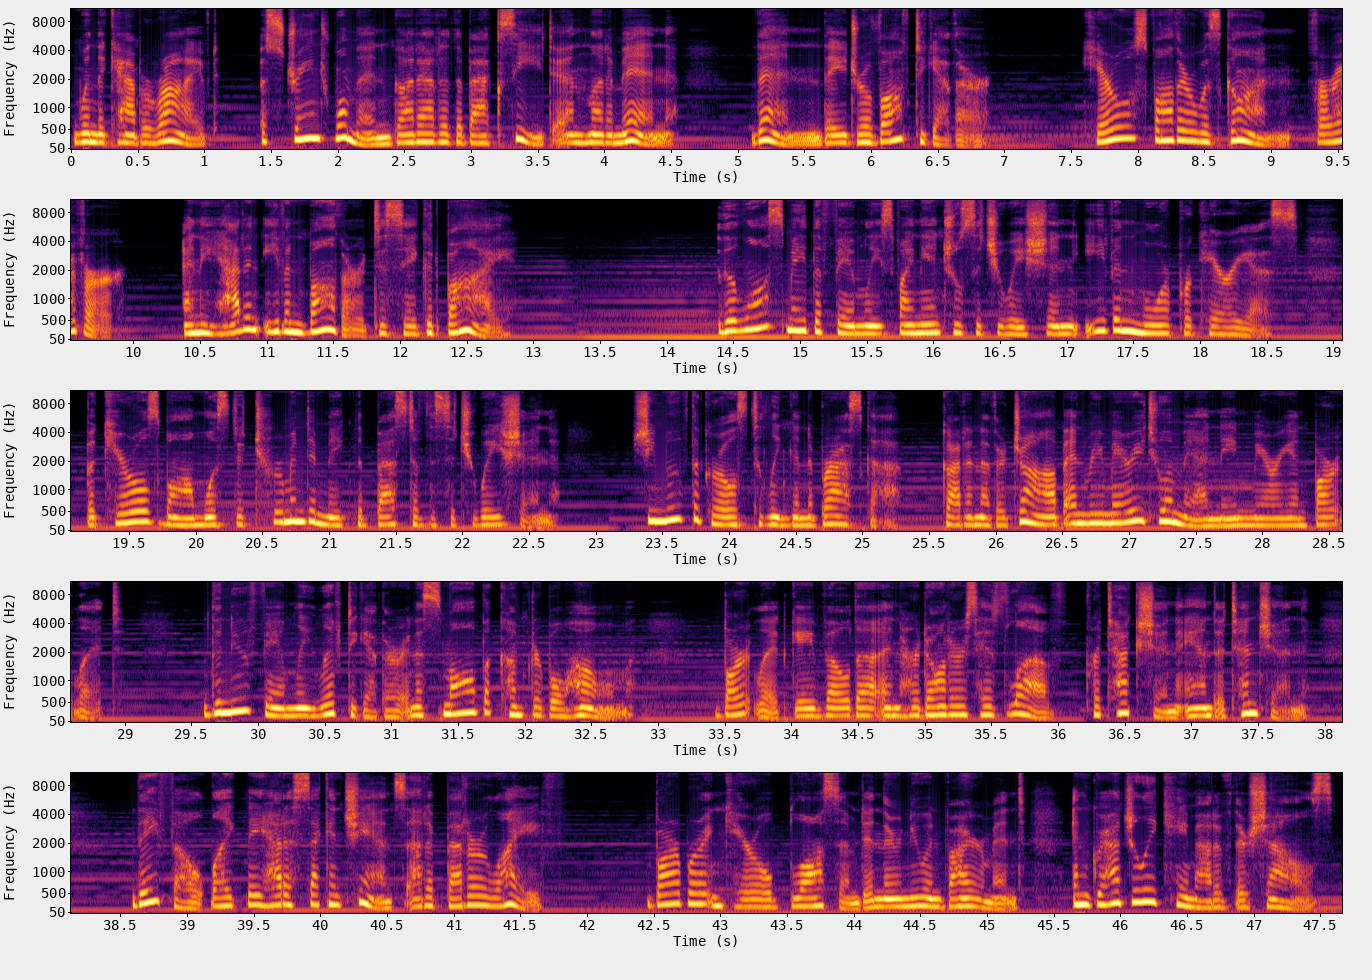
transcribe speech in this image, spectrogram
When the cab arrived, a strange woman got out of the back seat and let him in. Then they drove off together. Caril's father was gone forever, and he hadn't even bothered to say goodbye. The loss made the family's financial situation even more precarious, but Caril's mom was determined to make the best of the situation she moved the girls to Lincoln, Nebraska, got another job, and remarried to a man named Marion Bartlett. The new family lived together in a small but comfortable home. Bartlett gave Velda and her daughters his love, protection, and attention. They felt like they had a second chance at a better life. Barbara and Caril blossomed in their new environment and gradually came out of their shells.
